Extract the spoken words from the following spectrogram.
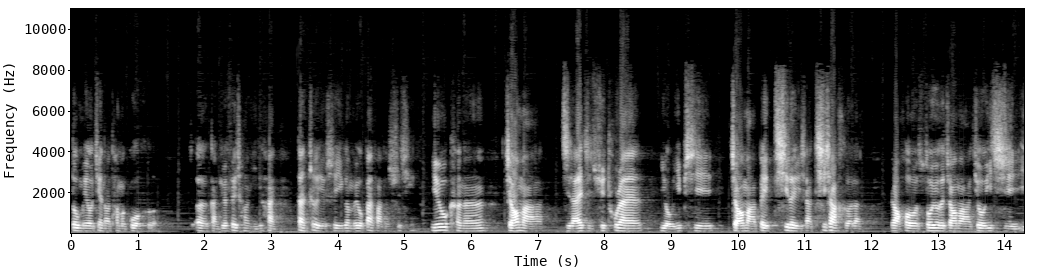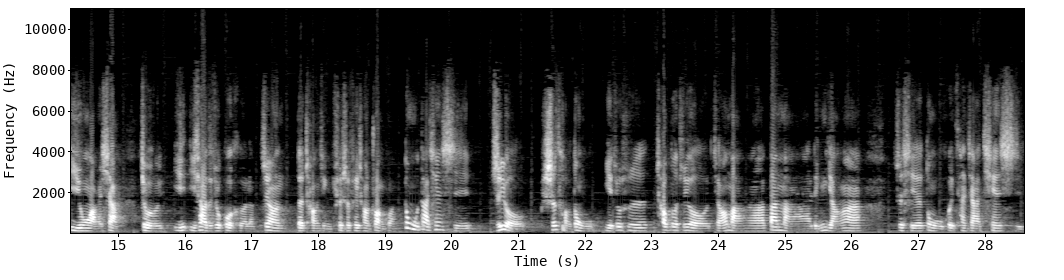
都没有见到他们过河，呃，感觉非常遗憾。但这也是一个没有办法的事情，也有可能角马挤来挤去，突然有一匹角马被踢了一下，踢下河了，然后所有的角马就一起一拥而下，就一一下子就过河了。这样的场景确实非常壮观。动物大迁徙只有食草动物，也就是差不多只有角马啊、斑马啊、羚羊啊这些动物会参加迁徙。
